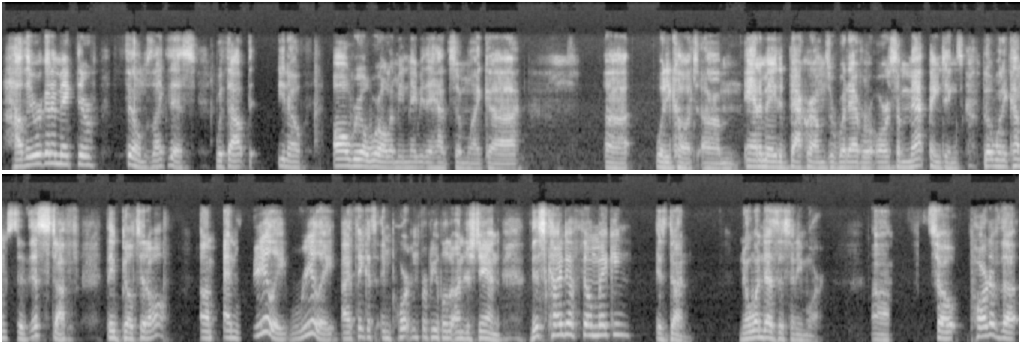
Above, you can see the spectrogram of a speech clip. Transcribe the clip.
how they were going to make their films like this without the, you know all real world. I mean maybe they had some like uh uh what do you call it um animated backgrounds or whatever or some matte paintings. But when it comes to this stuff they built it all um and really really i think it's important for people to understand this kind of filmmaking is done. No one does this anymore. Um so part of the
